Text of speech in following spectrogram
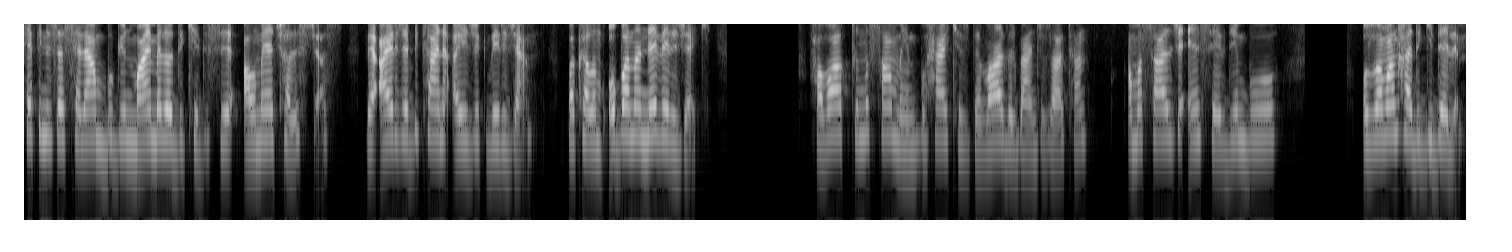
Hepinize selam. Bugün My Melody kedisi almaya çalışacağız. Ve ayrıca bir tane ayıcık vereceğim. Bakalım o bana ne verecek? Hava attığımı sanmayın. Bu herkeste vardır bence zaten. Ama sadece en sevdiğim bu. O zaman hadi gidelim.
